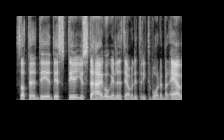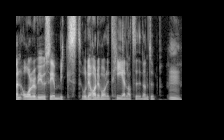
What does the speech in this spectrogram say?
Så att det, det, det, det just det här gången lite jag väl inte riktigt på det, men även all reviews är mixed. Och det har det varit hela tiden typ. Mm.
